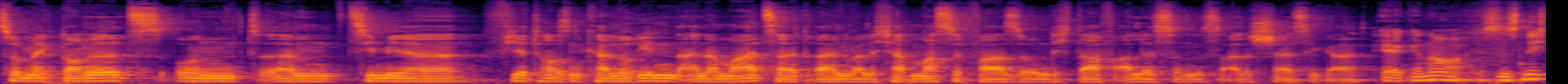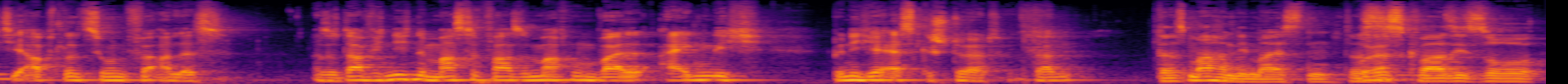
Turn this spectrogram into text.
zum McDonalds und ähm, ziehe mir 4000 Kalorien in einer Mahlzeit rein, weil ich habe Massephase und ich darf alles und ist alles scheißegal. Ja, genau. Es ist nicht die Absolution für alles. Also darf ich nicht eine Massephase machen, weil eigentlich bin ich ja essgestört. Dann das machen die meisten. Das Oder? ist quasi so,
